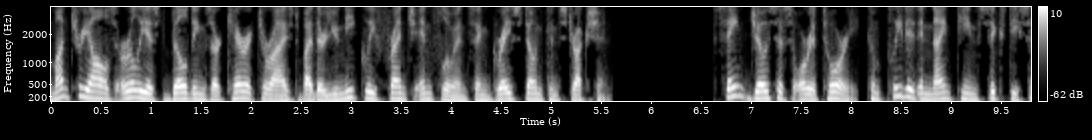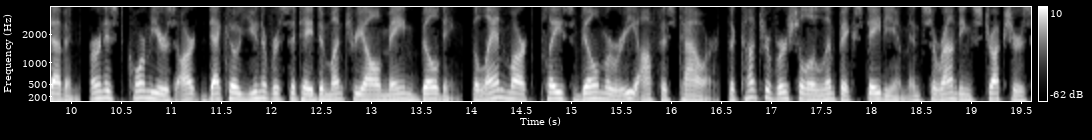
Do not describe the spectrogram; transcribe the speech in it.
Montreal's earliest buildings are characterized by their uniquely French influence and grey stone construction. St. Joseph's Oratory, completed in 1967, Ernest Cormier's Art Deco Université de Montréal main building, the landmark Place Ville-Marie office tower, the controversial Olympic Stadium and surrounding structures,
